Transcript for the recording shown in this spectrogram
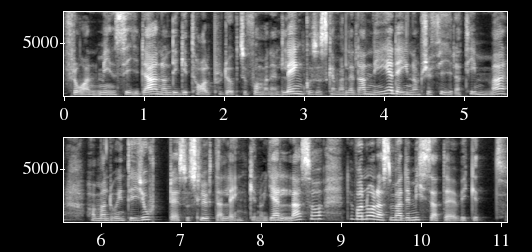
från min sida, någon digital produkt, så får man en länk och så ska man ladda ner det inom 24 timmar. Har man då inte gjort det så slutar länken att gälla. Så det var några som hade missat det, vilket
